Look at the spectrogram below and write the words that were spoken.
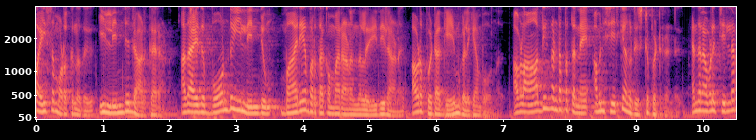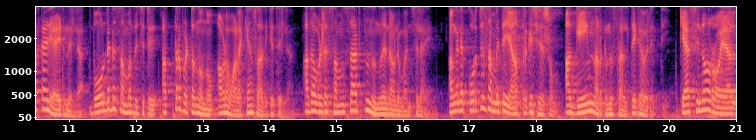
പൈസ മുടക്കുന്നത് ഈ ലിൻഡിന്റെ ആൾക്കാരാണ്. അതായത് ബോണ്ടും ഈ ലിൻഡും ഭാര്യ ഭർത്താക്കന്മാരാണെന്നുള്ള രീതിയിലാണ് അവിടെ പോയിട്ട് ആ ഗെയിം കളിക്കാൻ പോകുന്നത്. അവൾ ആദ്യം കണ്ടപ്പോൾ തന്നെ അവന് ശരിക്കും അങ്ങോട്ട് ഇഷ്ടപ്പെട്ടിട്ടുണ്ട്. എന്നാൽ അവളെ ചില്ലറക്കാരി ആയിരുന്നില്ല. ബോണ്ടിനെ സംബന്ധിച്ചിട്ട് അത്ര പെട്ടെന്നൊന്നും അവളെ വളയ്ക്കാൻ സാധിക്കത്തില്ല. അത് അവളുടെ സംസാരത്തിൽ നിന്ന് തന്നെ അവന് മനസ്സിലായി. അങ്ങനെ കുറച്ച് സമയത്തെ യാത്രയ്ക്ക് ശേഷം ആ ഗെയിം നടക്കുന്ന സ്ഥലത്തേക്ക് അവരെത്തി. കാസിനോ റോയാൽ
